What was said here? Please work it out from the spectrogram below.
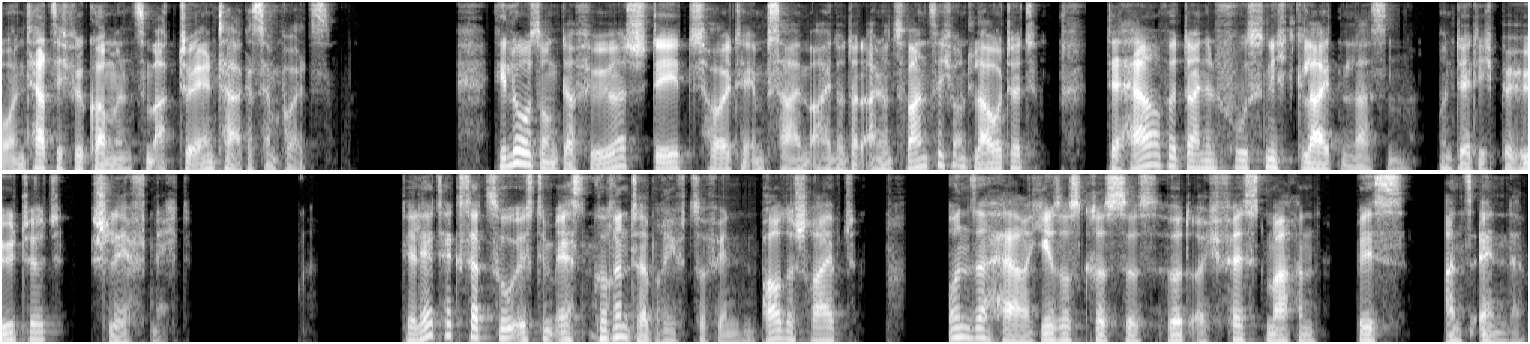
und herzlich willkommen zum aktuellen Tagesimpuls. Die Losung dafür steht heute im Psalm 121 und lautet, Der Herr wird deinen Fuß nicht gleiten lassen, und der dich behütet, schläft nicht. Der Lehrtext dazu ist im ersten Korintherbrief zu finden. Paulus schreibt, Unser Herr Jesus Christus wird euch festmachen bis ans Ende.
